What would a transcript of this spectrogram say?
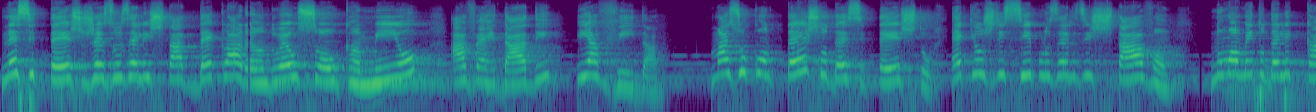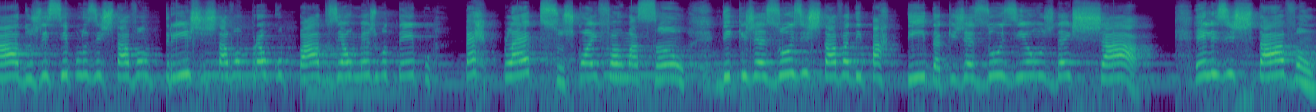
Nesse texto, Jesus ele está declarando: Eu sou o caminho, a verdade e a vida. Mas o contexto desse texto é que os discípulos eles estavam num momento delicado, os discípulos estavam tristes, estavam preocupados e ao mesmo tempo perplexos com a informação de que Jesus estava de partida, que Jesus ia os deixar. Eles estavam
